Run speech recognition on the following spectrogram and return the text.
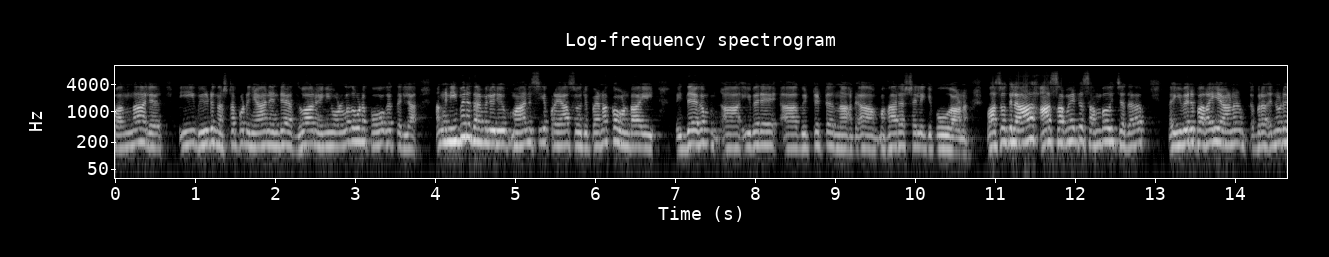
വന്നാൽ ഈ വീട് നഷ്ടപ്പെട്ട് ഞാൻ എന്റെ അധ്വാനം ഇനി ഉള്ളതുകൂടെ പോകത്തില്ല. അങ്ങനെ ഇവർ തമ്മിൽ ഒരു മാനസിക പ്രയാസം ഒരു പിണക്കം ഉണ്ടായി. ഇദ്ദേഹം ഇവരെ വിട്ടിട്ട് മഹാരാഷ്ട്രയിലേക്ക് പോവുകയാണ്. വാസ്തവത്തിൽ ആ ആ സമയത്ത് സംഭവിച്ചത് ഇവർ പറയുകയാണ് എന്നോട്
